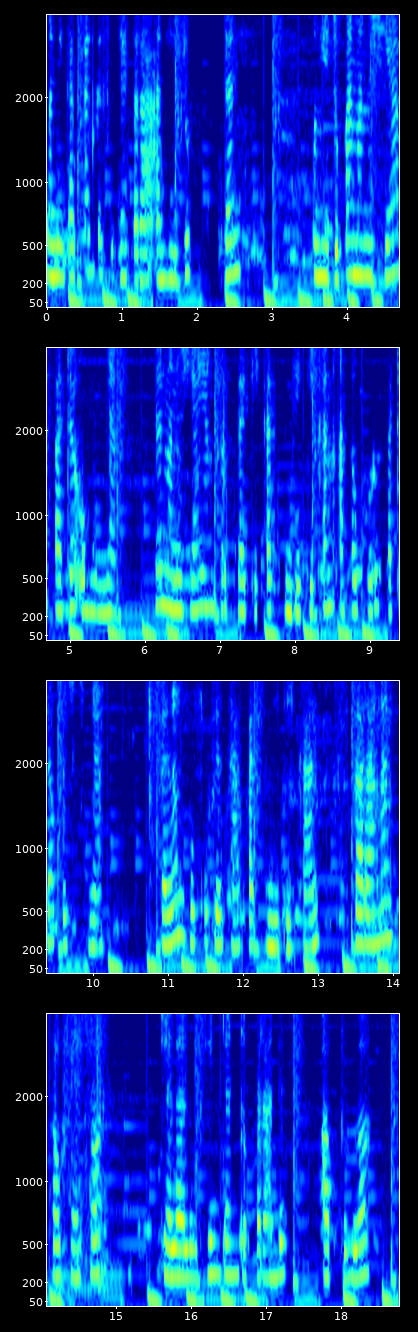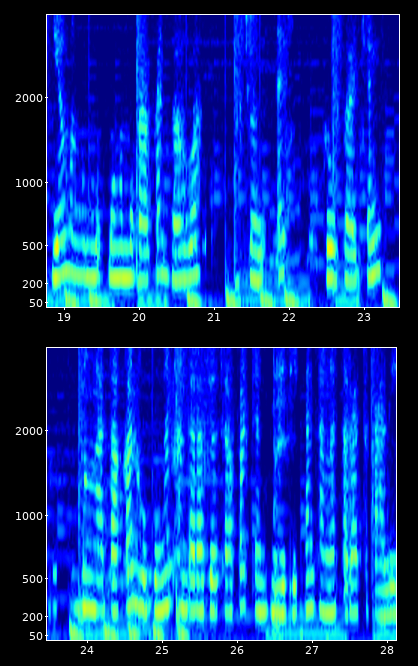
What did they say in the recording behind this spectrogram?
meningkatkan kesejahteraan hidup dan penghidupan manusia pada umumnya dan manusia yang berpredikat pendidikan atau guru pada khususnya. Dalam buku Filsafat Pendidikan, karangan Profesor Jalaluddin dan Dr. Andes Abdullah, dia mengemukakan bahwa John S. Brubachen mengatakan hubungan antara filsafat dan pendidikan sangat erat sekali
